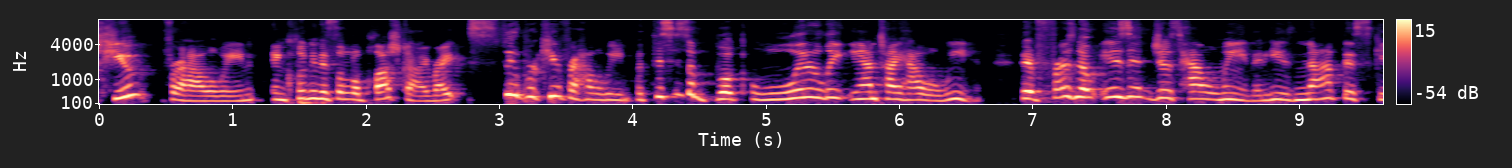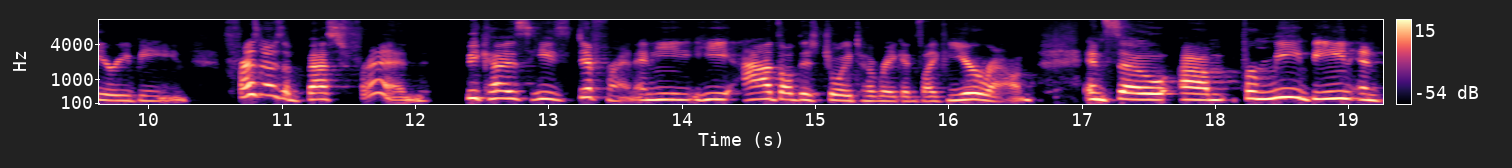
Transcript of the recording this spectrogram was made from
cute for Halloween, including this little plush guy, right? Super cute for Halloween. But this is a book literally anti Halloween. That Fresno isn't just Halloween, that he is not this scary being. Fresno is a best friend because he's different and he he adds all this joy to Reagan's life year round. And so um, for me, being in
